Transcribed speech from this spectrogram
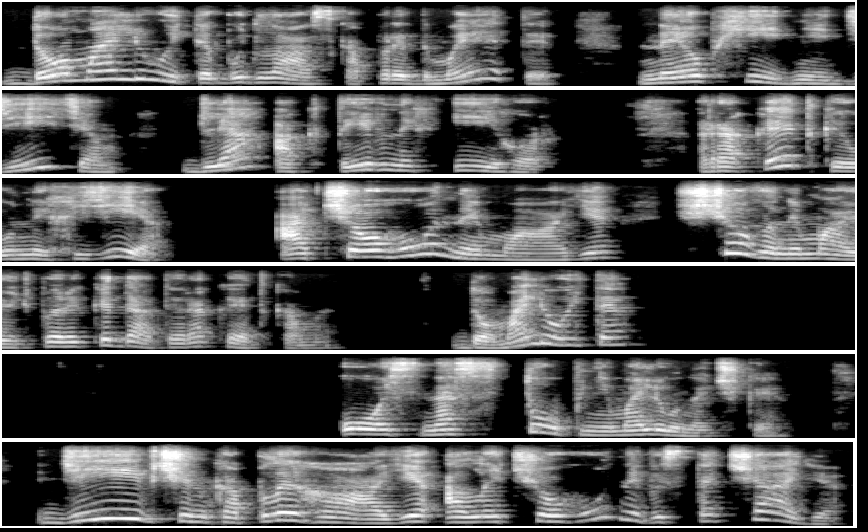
Домалюйте, будь ласка, предмети, необхідні дітям для активних ігор. Ракетки у них є, а чого немає? Що вони мають перекидати ракетками? Домалюйте. Ось наступні малюночки. Дівчинка плигає, але чого не вистачає?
